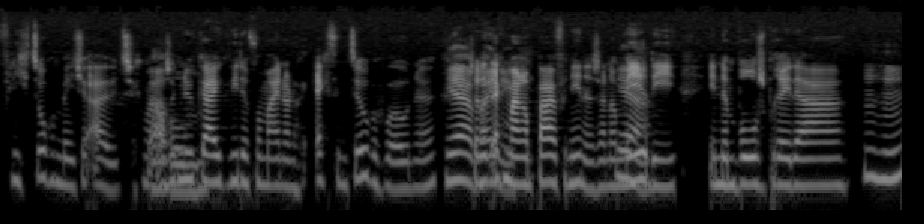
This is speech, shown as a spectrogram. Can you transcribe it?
vliegt toch een beetje uit. Zeg maar. Als ik nu kijk wie er van mij nou nog echt in Tilburg wonen, Ja, zijn dat echt maar een paar vriendinnen. Zijn er Ja. meer die in Den Bosch, Breda, Mhm.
